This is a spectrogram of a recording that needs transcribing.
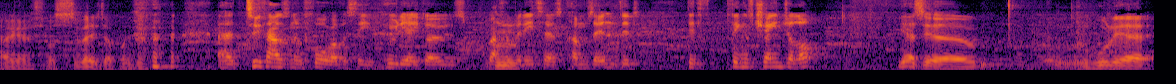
I guess it was very disappointing. Uh, 2004, obviously, Houllier goes, Rafa Mm. Benitez comes in. Did did things change a lot? Yes, uh, Houllier,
